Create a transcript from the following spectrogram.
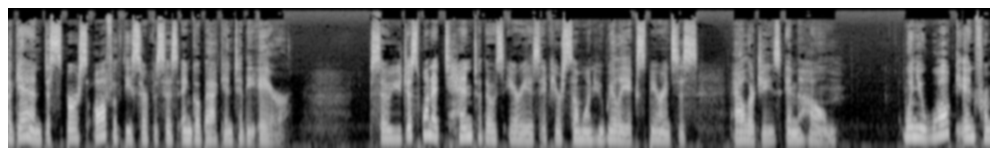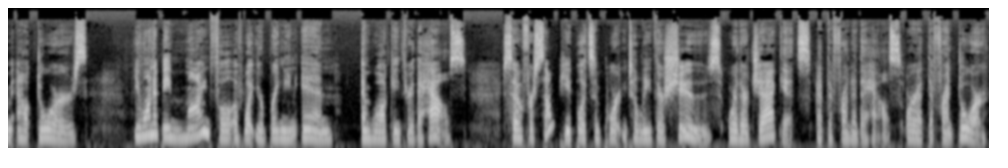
again disperse off of these surfaces and go back into the air. So you just want to tend to those areas if you're someone who really experiences allergies in the home. When you walk in from outdoors, you want to be mindful of what you're bringing in and walking through the house. So, for some people, it's important to leave their shoes or their jackets at the front of the house or at the front door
